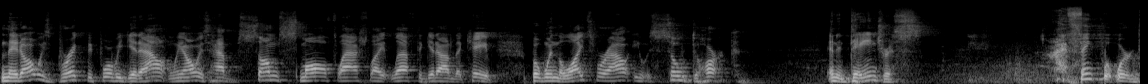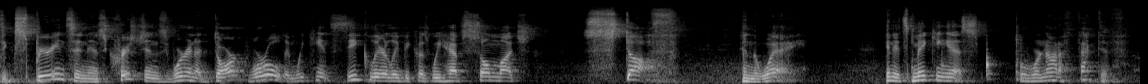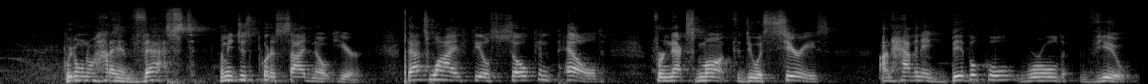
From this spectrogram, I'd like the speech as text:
And they'd always break before we get out, and we always have some small flashlight left to get out of the cave. But when the lights were out, it was so dark and dangerous. I think what we're experiencing as Christians, we're in a dark world and we can't see clearly because we have so much stuff in the way. And it's making us, or we're not effective. We don't know how to invest. Let me just put a side note here. That's why I feel so compelled for next month to do a series on having a biblical world view.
